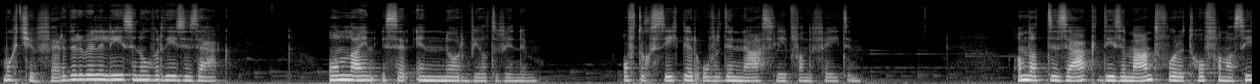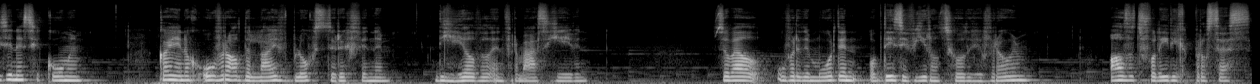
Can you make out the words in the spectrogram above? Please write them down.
Mocht je verder willen lezen over deze zaak, online is er enorm veel te vinden. Of toch zeker over de nasleep van de feiten. Omdat de zaak deze maand voor het Hof van Assise is gekomen, kan je nog overal de live blogs terugvinden die heel veel informatie geven. Zowel over de moorden op deze vier onschuldige vrouwen, als het volledige proces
